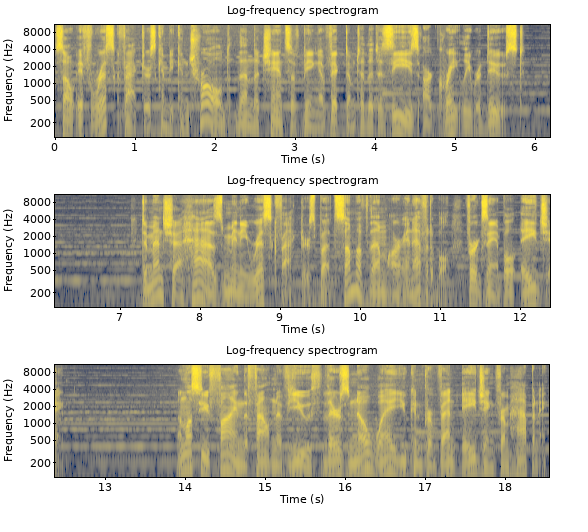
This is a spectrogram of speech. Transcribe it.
So if risk factors can be controlled, then the chance of being a victim to the disease are greatly reduced. Dementia has many risk factors, but some of them are inevitable. For example, aging. Unless you find the fountain of youth, there's no way you can prevent aging from happening.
